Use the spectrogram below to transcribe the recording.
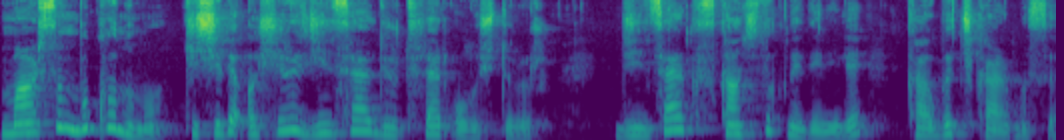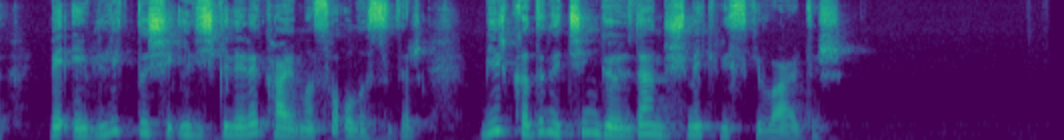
Mars'ın bu konumu kişide aşırı cinsel dürtüler oluşturur. Cinsel kıskançlık nedeniyle kavga çıkarması ve evlilik dışı ilişkilere kayması olasıdır. Bir kadın için gözden düşmek riski vardır.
